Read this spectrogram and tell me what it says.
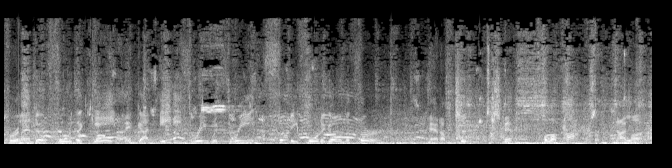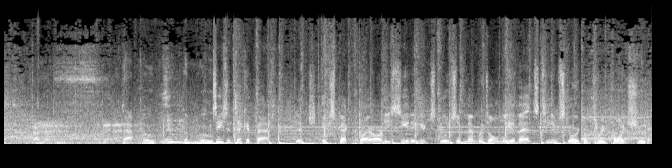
for Orlando for the game. They've got 83 with 3.34 to go in the third. And Upton, Smith, pull up hop, nylon. That movement, the move. Season ticket pack. Expect priority seating, exclusive members only events, team store from three point shooting.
